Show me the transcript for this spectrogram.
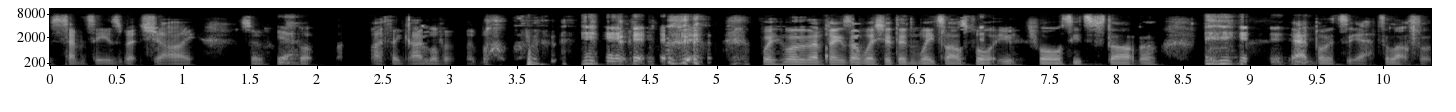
17, he's a bit shy. So, Yeah. but I think I love it. But One of them things I wish I didn't wait till I was 40, 40 to start now. But, yeah, but it's yeah, it's a lot of fun.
